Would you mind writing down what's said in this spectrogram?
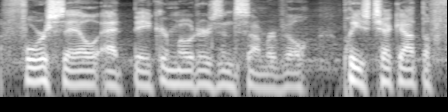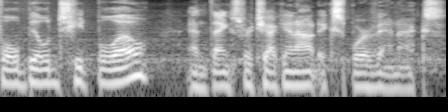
for sale at Baker Motors in Summerville. Please check out the full build sheet below, and thanks for checking out Explore Van X.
